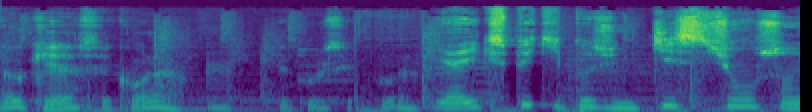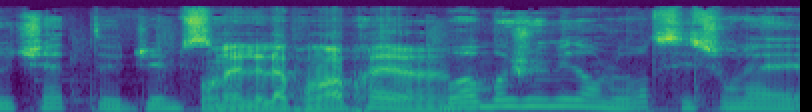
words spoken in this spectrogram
Ok, c'est cool. C'est cool, c'est cool. Il y a XP qui pose une question sur le chat, euh, James. On allait la prendre après. euh. Bon, moi je le mets dans l'ordre, c'est sur la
